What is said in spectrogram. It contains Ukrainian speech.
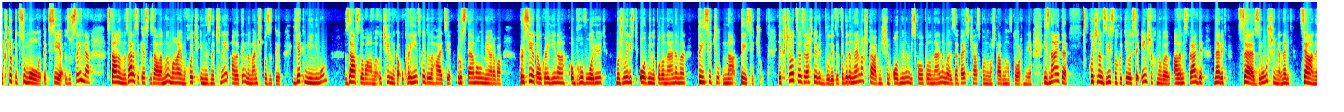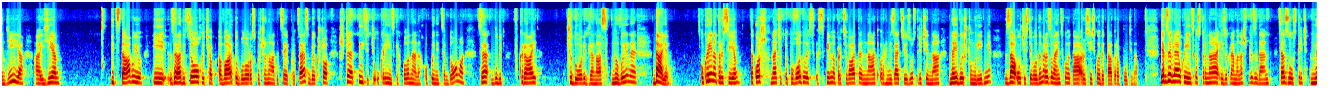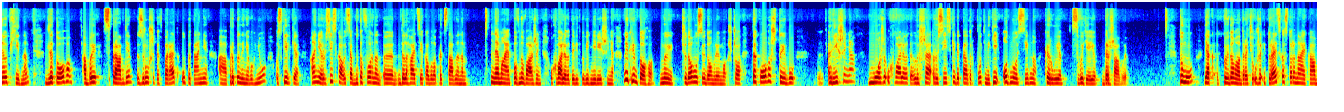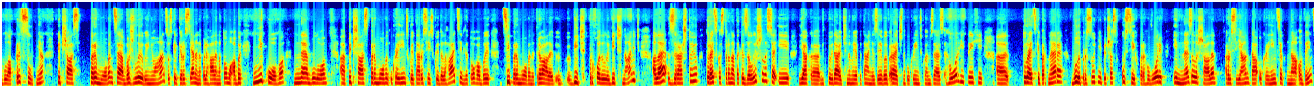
Якщо підсумовувати всі зусилля, станом на зараз, як я сказала, ми маємо, хоч і незначний, але тим не менш позитив. Як мінімум, за словами очільника української делегації Рустема Умєрова, Росія та Україна обговорюють можливість обміну полоненими тисячу на тисячу. Якщо це зрештою відбудеться, це буде наймасштабнішим обміном військовополоненими за весь час повномасштабного вторгнення. І знаєте, хоч нам, звісно, хотілося інших новин, але насправді навіть це зрушення, навіть ця надія є підставою, і заради цього, хоча б варто було розпочинати цей процес. Бо якщо ще тисячу українських полонених опиняться вдома, це будуть вкрай чудові для нас новини. Далі Україна та Росія також, начебто, погодились спільно працювати над організацією зустрічі на найвищому рівні за участі Володимира Зеленського та російського диктатора Путіна. Як заявляє українська сторона, і, зокрема, наш президент, ця зустріч необхідна для того, аби справді зрушити вперед у питанні припинення вогню, оскільки ані російська оця бутафорна е, делегація, яка була представлена. Не має повноважень ухвалювати відповідні рішення. Ну і крім того, ми чудово усвідомлюємо, що такого штибу рішення може ухвалювати лише російський диктатор Путін, який одноосібно керує своєю державою. Тому, як повідомила до речі, уже і турецька сторона, яка була присутня під час перемовин, це важливий нюанс, оскільки росіяни наполягали на тому, аби нікого не було під час перемовин української та російської делегації, для того, аби ці перемовини тривали віч, проходили віч навіч. Але зрештою турецька сторона таки залишилася. І як е, відповідаючи на моє питання, заявив речник українського МЗС Георгій Тихій. Турецькі партнери були присутні під час усіх переговорів і не залишали росіян та українців наодинці.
